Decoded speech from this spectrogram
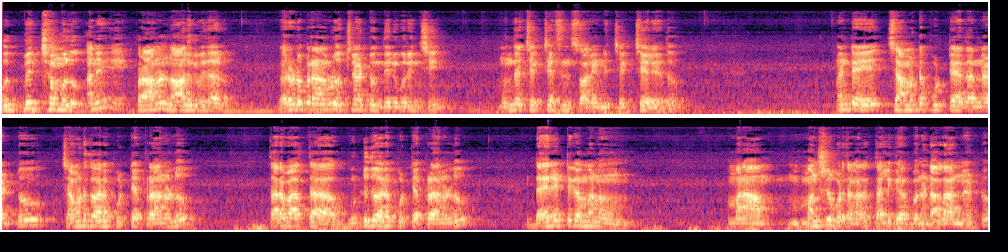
ఉద్భిజములు అని ప్రాణులు నాలుగు విధాలు. గరుడు ప్రాణులు వచ్చినట్టుంది దీని గురించి. ముందే చెక్ చేసింది సారీ అండి చెక్ చేయలేదు. అంటే చెమట పుట్టేదన్నట్టు చెమట ద్వారా పుట్టే ప్రాణులు తర్వాత గుడ్డు ద్వారా పుట్టే ప్రాణులు డైరెక్ట్గా మనం మన మనుషులు పుడతాం కదా తల్లి గర్భం నుండి అలా అన్నట్టు.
